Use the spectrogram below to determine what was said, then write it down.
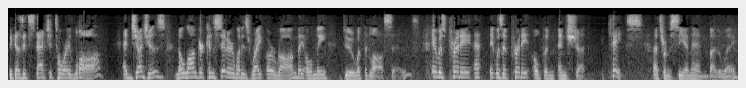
because it's statutory law, and judges no longer consider what is right or wrong, they only do what the law says. It was pretty, uh, it was a pretty open and shut case. That's from CNN, by the way.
